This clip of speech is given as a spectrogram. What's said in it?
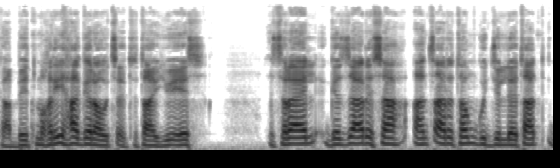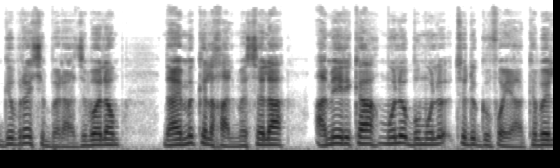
ካብ ቤት ምክሪ ሃገራዊ ፀጥታ ዩስ እስራኤል ገዛእ ርእሳ ኣንጻር እቶም ጕጅለታት ግብረ ሽበራ ዝበሎም ናይ ምክልኻል መሰላ ኣሜሪካ ምሉእ ብምሉእ ትድግፎ እያ ክብል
